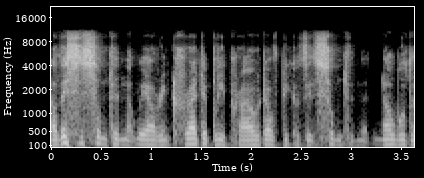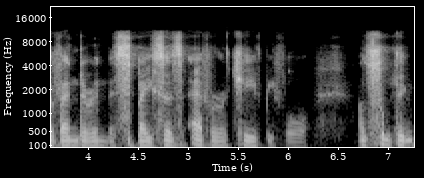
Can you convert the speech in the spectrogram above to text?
Now, this is something that we are incredibly proud of because it's something that no other vendor in this space has ever achieved before, and something,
